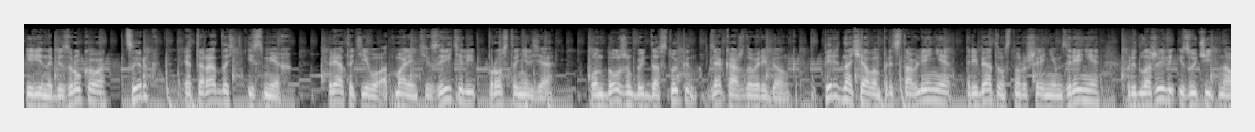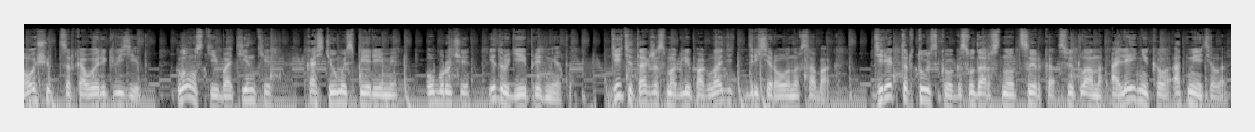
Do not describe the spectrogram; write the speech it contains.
Ирина Безрукова, цирк – это радость и смех. Прятать его от маленьких зрителей просто нельзя. Он должен быть доступен для каждого ребенка. Перед началом представления ребятам с нарушением зрения предложили изучить на ощупь цирковой реквизит – клоунские ботинки, костюмы с перьями, обручи и другие предметы. Дети также смогли погладить дрессированных собак. Директор Тульского государственного цирка Светлана Олейникова отметила,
